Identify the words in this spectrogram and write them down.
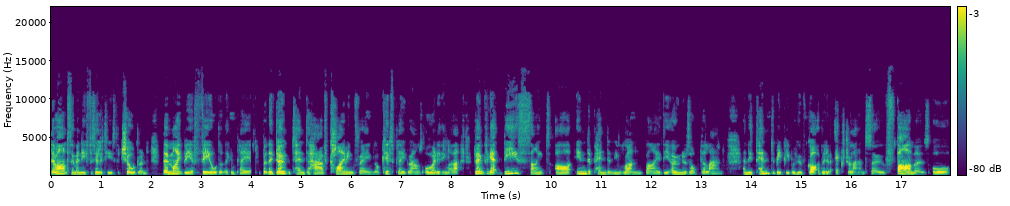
there aren't so many facilities for children. There might be a field that they can play in, but they don't tend to have climbing frames or kids' playgrounds or anything like that. Don't forget, these sites are independently run by the owners of the land, and they tend to be people who've got a bit of extra land, so farmers or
